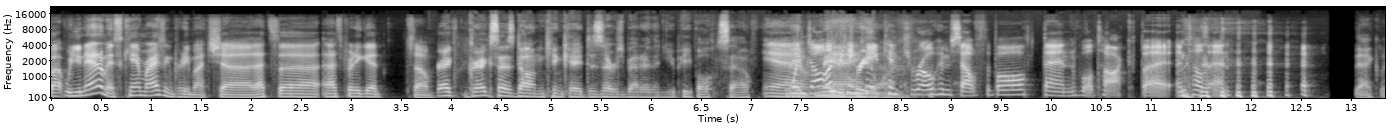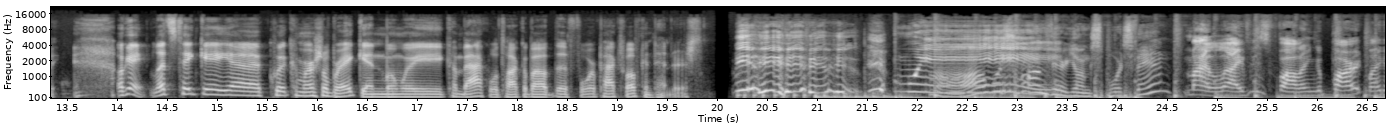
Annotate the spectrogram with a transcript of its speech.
but we're unanimous. Cam Rising, pretty much. Uh, that's uh, that's pretty good. So Greg Greg says Dalton Kincaid deserves better than you people. So yeah, when Dalton maybe Kincaid can throw himself the ball, then we'll talk. But until then, exactly. Okay, let's take a uh, quick commercial break, and when we come back, we'll talk about the four Pac-12 contenders. Aw, what's wrong there, young sports fan? My life is falling apart. My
